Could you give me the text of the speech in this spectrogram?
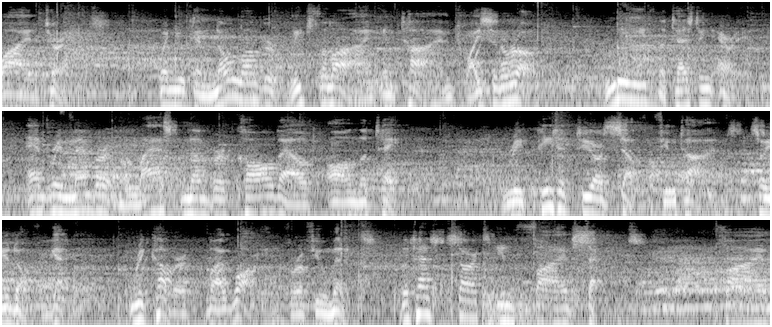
wide turns. When you can no longer reach the line in time twice in a row, leave the testing area and remember the last number called out on the tape. Repeat it to yourself a few times so you don't forget. Recover by walking for a few minutes. The test starts in five seconds. Five,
